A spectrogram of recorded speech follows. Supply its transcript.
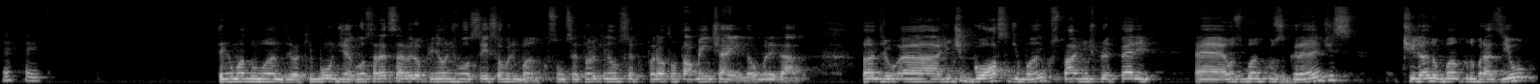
Perfeito. Tem uma do Andrew aqui. Bom dia. Gostaria de saber a opinião de vocês sobre bancos. Um setor que não se recuperou totalmente ainda. Obrigado. Andrew, a gente gosta de bancos, tá? A gente prefere é, os bancos grandes, tirando o Banco do Brasil,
